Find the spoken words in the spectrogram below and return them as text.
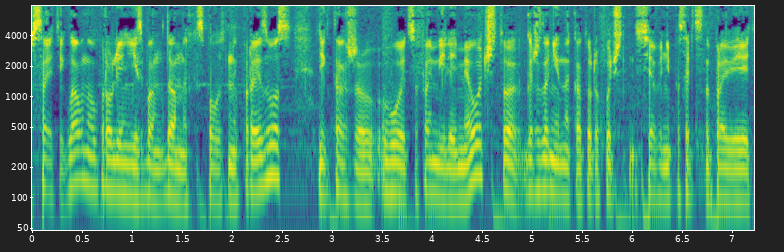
сайте Главного управления есть банк данных исполнительных производств, где также вводится фамилия, имя, отчество гражданина, который хочет себя непосредственно проверить,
